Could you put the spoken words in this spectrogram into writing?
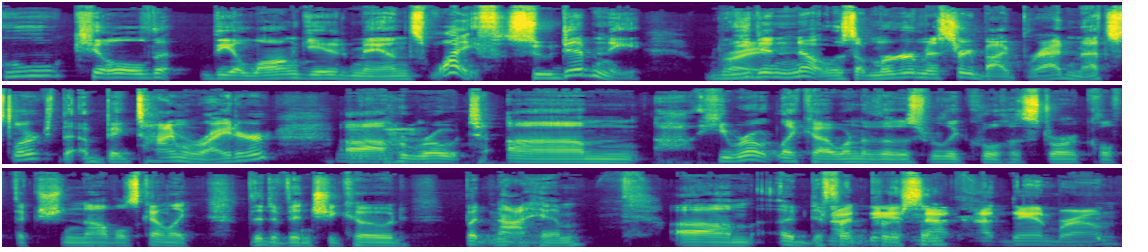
who killed the elongated man's wife, Sue Dibney. We right. didn't know it was a murder mystery by Brad Meltzer, a big time writer uh, mm-hmm. who wrote. Um, he wrote like a, one of those really cool historical fiction novels, kind of like The Da Vinci Code, but not mm-hmm. him. Um, a different Dan, person. Not, not, Dan Brown.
